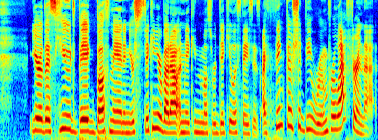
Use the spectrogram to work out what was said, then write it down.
you're this huge, big, buff man, and you're sticking your butt out and making the most ridiculous faces. I think there should be room for laughter in that.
